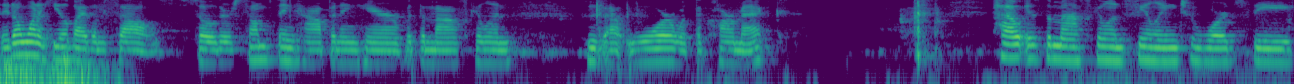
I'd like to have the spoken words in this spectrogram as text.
They don't want to heal by themselves. So there's something happening here with the masculine who's at war with the karmic. How is the masculine feeling towards the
